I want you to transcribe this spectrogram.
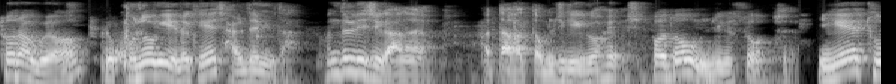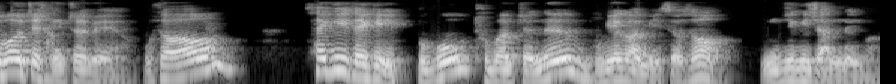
좋더라고요. 고정이 이렇게 잘 됩니다. 흔들리지가 않아요. 왔다 갔다 움직이고 해- 싶어도 움직일 수가 없어요. 이게 두 번째 장점이에요. 우선 색이 되게 이쁘고 두 번째는 무게감이 있어서 움직이지 않는 거.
